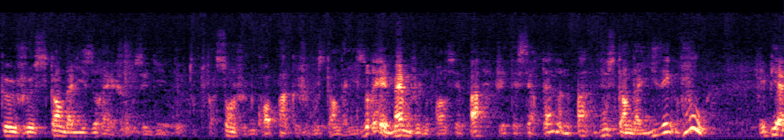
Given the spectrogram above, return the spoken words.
que je scandaliserais. Je vous ai dit, de toute façon, je ne crois pas que je vous scandaliserai. Et même, je ne pensais pas, j'étais certain de ne pas vous scandaliser, vous. Eh bien,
